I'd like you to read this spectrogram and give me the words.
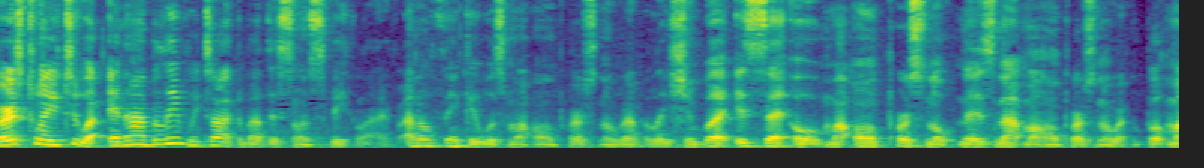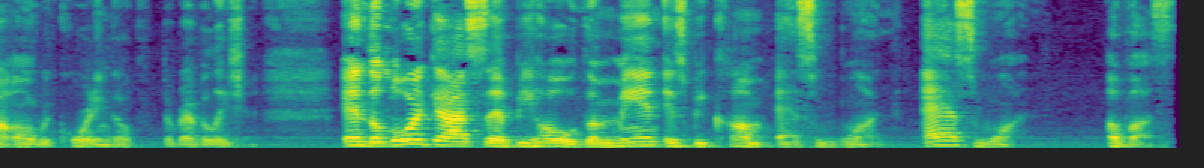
verse 22, and I believe we talked about this on Speak Life. I don't think it was my own personal revelation, but it said, oh, my own personal, it's not my own personal, but my own recording of the revelation. And the Lord God said, Behold, the man is become as one, as one of us.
